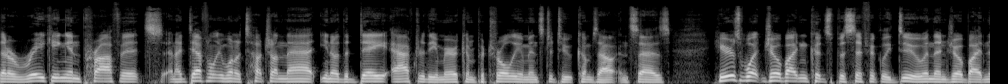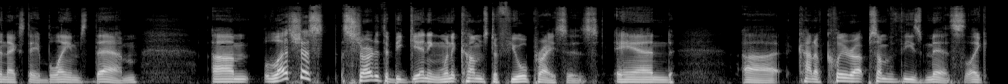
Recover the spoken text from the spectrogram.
that are raking in profits. And I definitely want to touch on that. You know, the day after the American Petroleum Institute comes out and says, here's what Joe Biden could specifically do. And then Joe Biden the next day blames them. Um, let's just start at the beginning when it comes to fuel prices and uh, kind of clear up some of these myths. Like,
